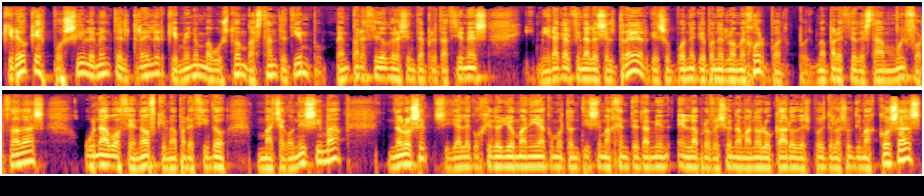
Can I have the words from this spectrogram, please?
Creo que es posiblemente el tráiler que menos me gustó en bastante tiempo. Me han parecido que las interpretaciones, y mira que al final es el tráiler que supone que ponerlo mejor, bueno, pues me ha parecido que estaban muy forzadas, una voz en off que me ha parecido machagonísima. No lo sé, si ya le he cogido yo manía como tantísima gente también en la profesión a Manolo Caro después de las últimas cosas.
